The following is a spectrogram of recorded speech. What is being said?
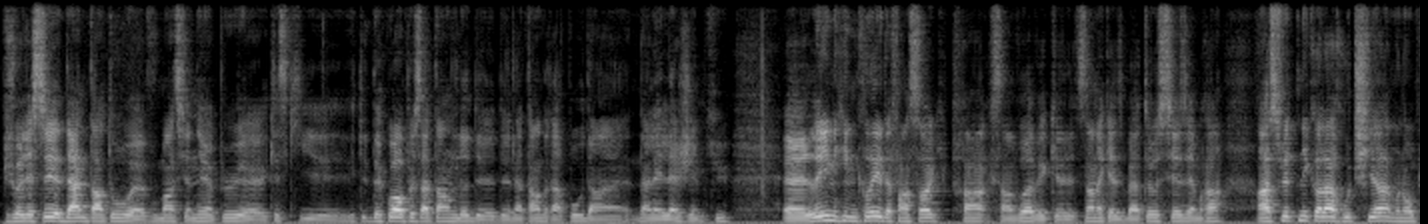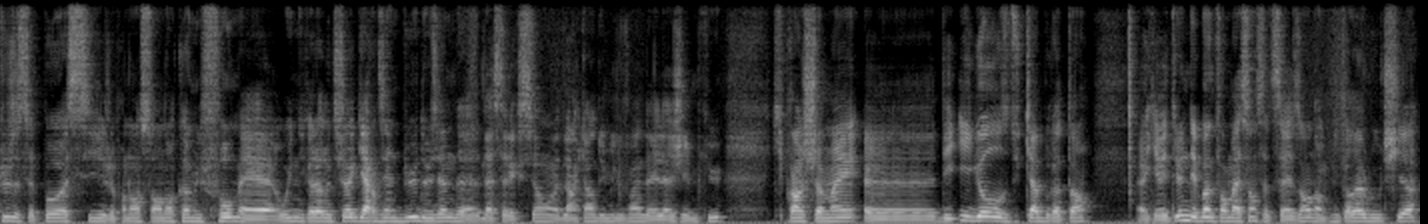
Puis je vais laisser Dan tantôt vous mentionner un peu qu'est-ce qui, de quoi on peut s'attendre de, de Nathan Drapeau dans, dans la LGMQ. Lane Hinckley, défenseur qui, qui s'en va avec le Titan Batteur, 16e rang. Ensuite, Nicolas Ruccia, moi non plus, je sais pas si je prononce son nom comme il faut, mais euh, oui, Nicolas Ruccia, gardien de but, deuxième de, la sélection de l'encan 2020 de la GMQ, qui prend le chemin euh, des Eagles du Cap-Breton, euh, qui avait été une des bonnes formations cette saison. Donc, Nicolas Ruccia,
